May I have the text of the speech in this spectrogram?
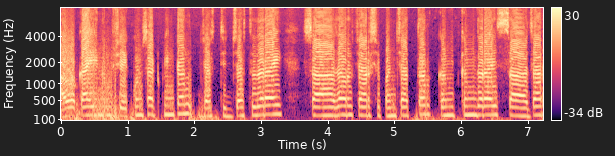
अवकाळी नऊशे एकोणसाठ क्विंटल जास्तीत जास्त दर आहे सहा हजार चारशे पंच्याहत्तर कमीत कमी दर आहे सहा हजार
